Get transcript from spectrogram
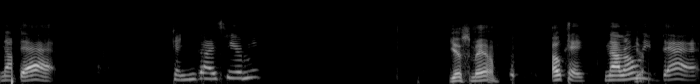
Now that, can you guys hear me? Yes, ma'am. Okay. Not only that,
